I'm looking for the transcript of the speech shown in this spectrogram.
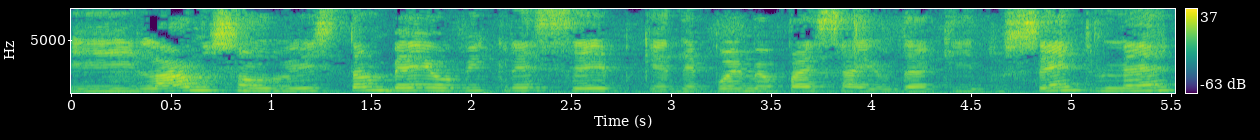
E lá no São Luís também eu vi crescer, porque depois meu pai saiu daqui do centro, né?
